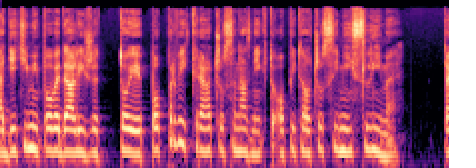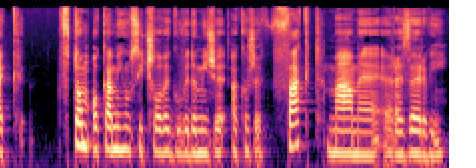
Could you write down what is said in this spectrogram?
A deti mi povedali, že to je poprvýkrát, čo sa nás niekto opýtal, čo si myslíme. Tak v tom okamihu si človek uvedomí, že akože fakt máme rezervy.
